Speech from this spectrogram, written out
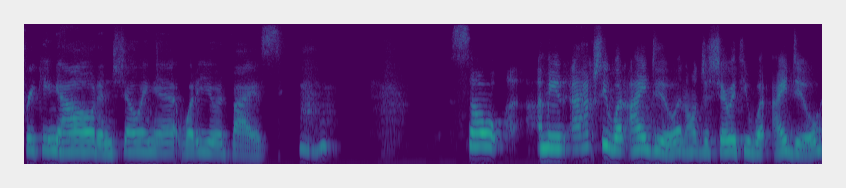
freaking out and showing it. What do you advise? Mm-hmm. so, I mean, actually what I do and I'll just share with you what I do.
